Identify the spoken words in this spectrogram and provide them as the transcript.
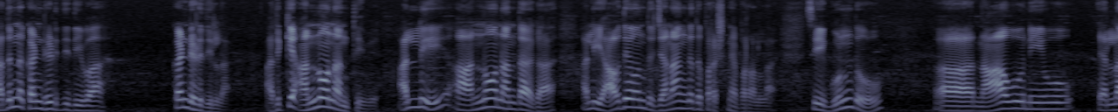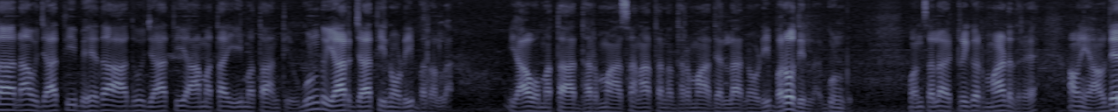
ಅದನ್ನು ಕಂಡು ಹಿಡ್ದಿದ್ದೀವ ಕಂಡು ಹಿಡ್ದಿಲ್ಲ ಅದಕ್ಕೆ ಅನ್ನೋನ್ ಅಂತೀವಿ. ಅಲ್ಲಿ ಆ ಅನ್ನೋನ್ ಅಂದಾಗ ಅಲ್ಲಿ ಯಾವುದೇ ಒಂದು ಜನಾಂಗದ ಪ್ರಶ್ನೆ ಬರಲ್ಲ. ಸಿ ಗುಂಡು ನಾವು, ನೀವು, ಎಲ್ಲ, ನಾವು ಜಾತಿ, ಭೇದ, ಅದು, ಜಾತಿ, ಆ ಮತ, ಈ ಮತ ಅಂತೀವಿ. ಗುಂಡು ಯಾರ ಜಾತಿ ನೋಡಿ ಬರಲ್ಲ. ಯಾವ ಮತ, ಧರ್ಮ, ಸನಾತನ ಧರ್ಮ ಅದೆಲ್ಲ ನೋಡಿ ಬರೋದಿಲ್ಲ ಗುಂಡು. ಒಂದು ಸಲ ಟ್ರಿಗರ್ ಮಾಡಿದ್ರೆ ಅವನು ಯಾವುದೇ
